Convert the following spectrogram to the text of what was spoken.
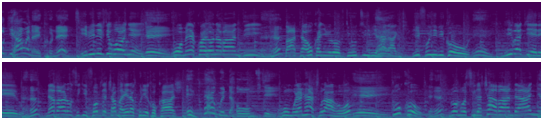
Ugihawe na ekonete ibi nivyo ubonye. Womenya ko hariho n'abandi batahukanye ibiro vyuzuye ibiharage. Ifu y'ibigori. Ntibagiye rero n'abaronse igifovye c'amahera kuri eko kashe ewe ndahomvye humura ntaco urahomba kuko promosiyo iracabandanya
